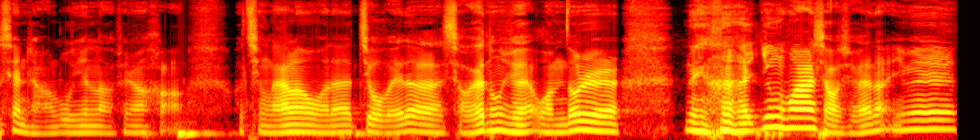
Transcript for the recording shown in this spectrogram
现场录音了，非常好。我请来了我的久违的小学同学，我们都是 那个 樱花小学的，因为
